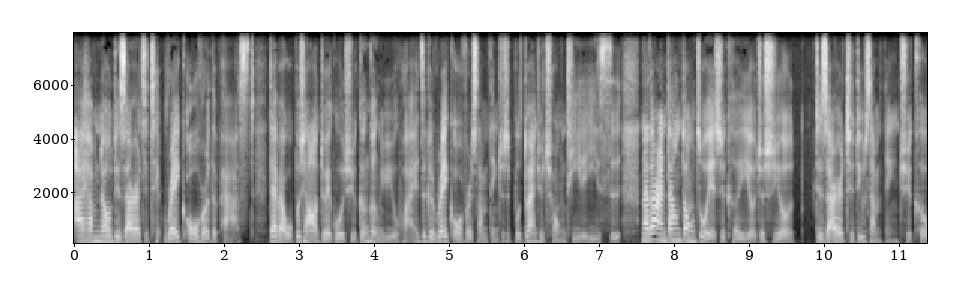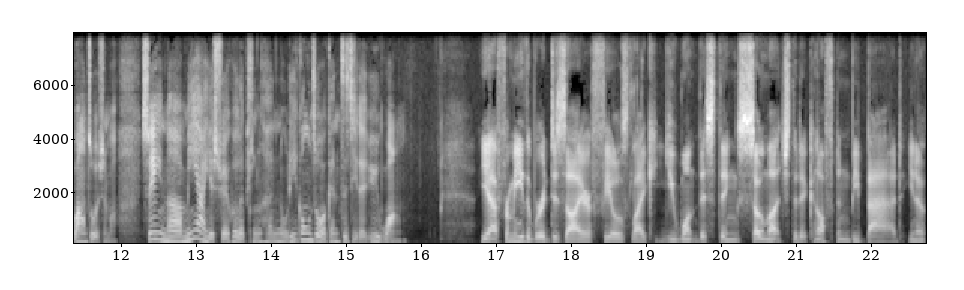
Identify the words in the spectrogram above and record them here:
I have no desire to rake over the past，代表我不想要对过去耿耿于怀。这个 rake over something 就是不断去重提的意思。那当然，当动作也是可以有，就是有 desire to do something，去渴望做什么。所以呢，Mia 也学会了平衡努力工作跟自己的欲望。Yeah, for me, the word desire feels like you want this thing so much that it can often be bad. You know,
